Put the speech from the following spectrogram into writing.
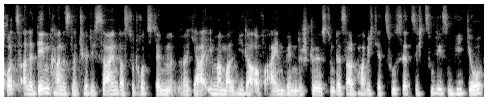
Trotz alledem kann es natürlich sein, dass du trotzdem äh, ja immer mal wieder auf Einwände stößt. Und deshalb habe ich dir zusätzlich zu diesem Video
